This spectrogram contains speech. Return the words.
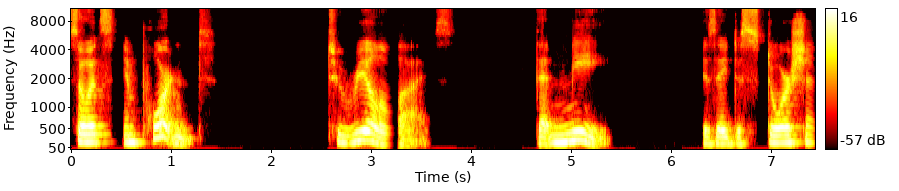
So it's important to realize that me is a distortion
